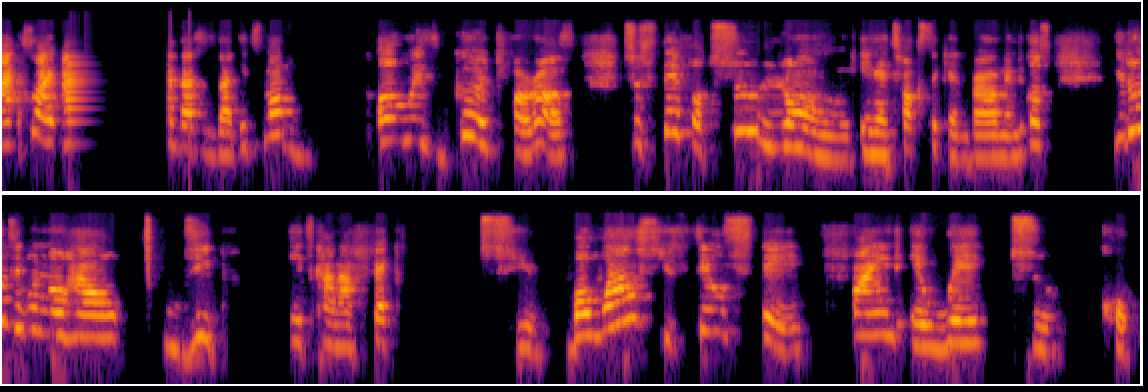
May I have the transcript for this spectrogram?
so I, I that is that it's not always good for us to stay for too long in a toxic environment because you don't even know how deep it can affect you. But whilst you still stay, find a way to cope.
